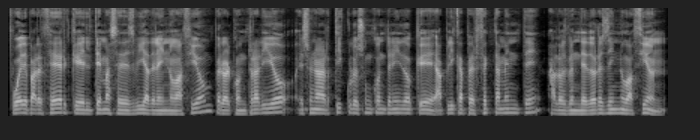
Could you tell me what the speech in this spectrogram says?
Puede parecer que el tema se desvía de la innovación, pero al contrario, es un artículo, es un contenido que aplica perfectamente a los vendedores de innovación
